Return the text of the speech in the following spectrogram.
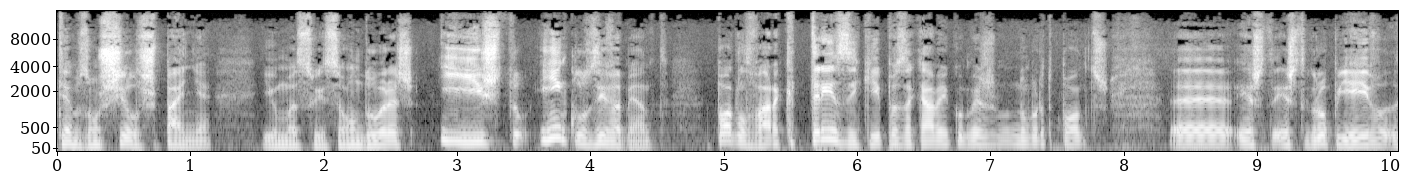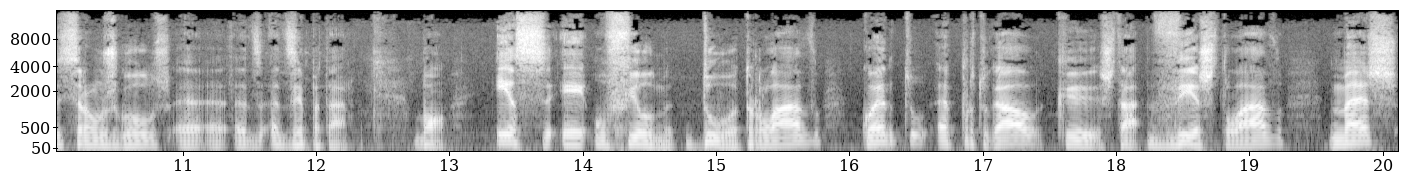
temos um Chile-Espanha e uma Suíça-Honduras, e isto, inclusivamente, pode levar a que três equipas acabem com o mesmo número de pontos, uh, este, este grupo, e aí serão os golos a, a, a desempatar. Bom, esse é o filme do outro lado, quanto a Portugal, que está deste lado mas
